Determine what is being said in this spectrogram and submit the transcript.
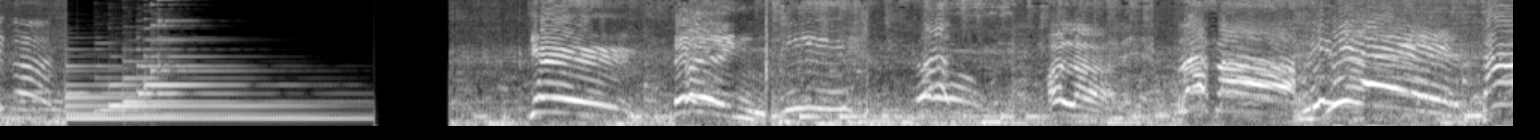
chicos. ¡Bien! ¡Ten! ¡Hala! ¡Plaza! ¡Libertad!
